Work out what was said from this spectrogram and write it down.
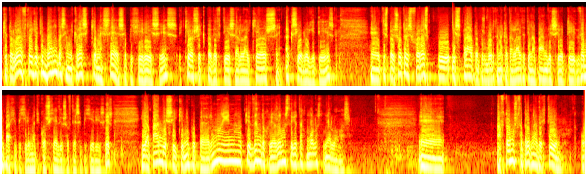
και το λέω αυτό γιατί μπαίνοντας σε μικρές και μεσαίες επιχειρήσεις και ως εκπαιδευτής αλλά και ως αξιολογητής ε, τις περισσότερες φορές που εισπράττω όπως μπορείτε να καταλάβετε την απάντηση ότι δεν υπάρχει επιχειρηματικό σχέδιο σε αυτές τις επιχειρήσεις η απάντηση εκείνη που παίρνω είναι ότι δεν το χρειαζόμαστε γιατί τα έχουμε όλα στο μυαλό μας. Ε, αυτό όμως που θα πρέπει να δεχτεί ο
